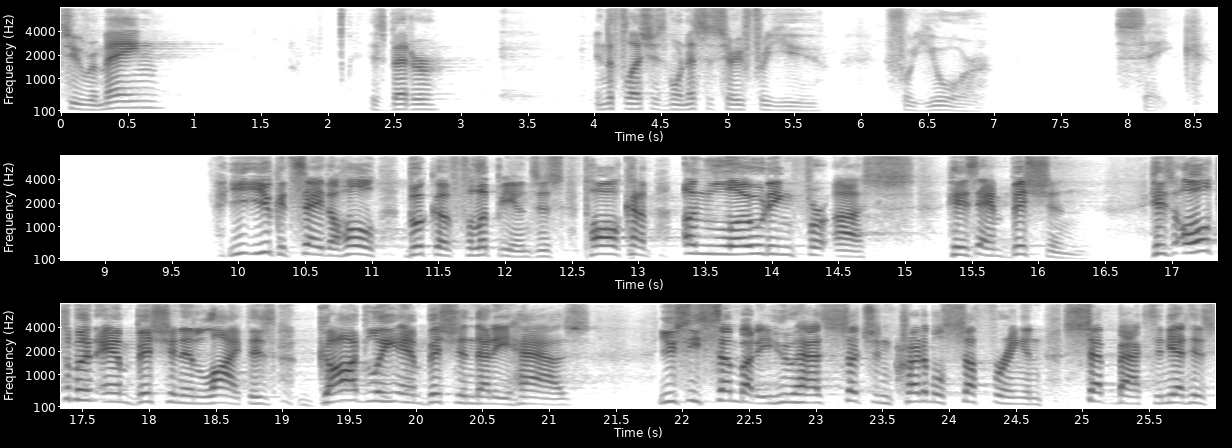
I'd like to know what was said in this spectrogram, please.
to remain is better. In the flesh is more necessary for you, for your sake. You, you could say the whole book of Philippians is Paul kind of unloading for us his ambition, his ultimate ambition in life, his godly ambition that he has. You see somebody who has such incredible suffering and setbacks, and yet his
